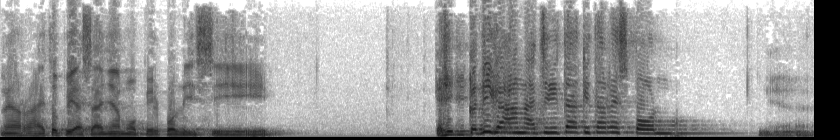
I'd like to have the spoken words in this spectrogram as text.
merah itu biasanya mobil polisi. Jadi ketika anak cerita kita respon. Ya.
